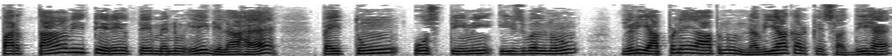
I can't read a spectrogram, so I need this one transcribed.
ਪਰ ਤਾਂ ਵੀ ਤੇਰੇ ਉੱਤੇ ਮੈਨੂੰ ਇਹ ਗਿਲਾ ਹੈ ਭਈ ਤੂੰ ਉਸ ਤੀਵੀਂ ਇਜ਼ਬਲ ਨੂੰ, ਜਿਹੜੀ ਆਪਣੇ ਆਪ ਨੂੰ ਨਵੀਆ ਕਰਕੇ ਸਾਦੀ ਹੈ,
